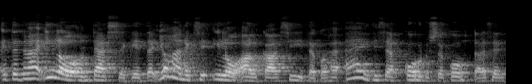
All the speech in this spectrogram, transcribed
että tämä ilo on tässäkin, että Johanneksen ilo alkaa siitä, kun hän äitinsä kohdussa kohtaa sen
